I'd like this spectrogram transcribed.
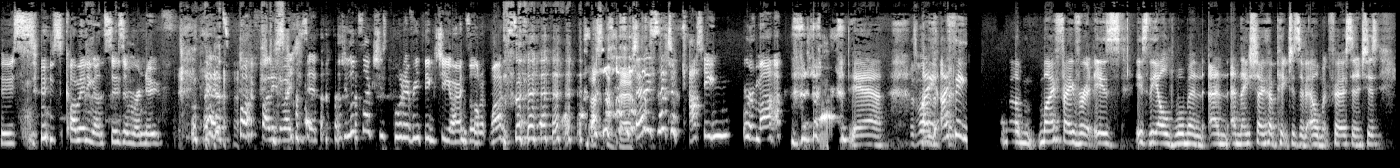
who's who's commenting on Susan Renouf And it's quite funny the way she said, she looks like she's put everything she owns on at once. That's the best. That is such a cutting remark. Yeah, I, I think um, my favourite is is the old woman, and and they show her pictures of Elle Macpherson, and she says,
